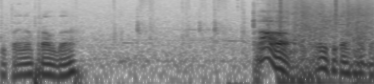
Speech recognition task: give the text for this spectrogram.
Tutaj naprawdę. A, no i to tak na.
